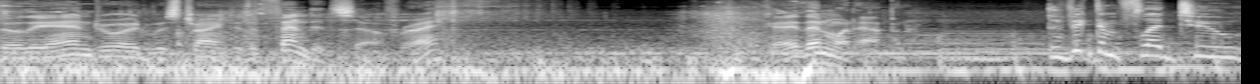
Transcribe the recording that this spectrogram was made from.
So the android was trying to defend itself, right? Okay, then what happened? The victim fled to.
